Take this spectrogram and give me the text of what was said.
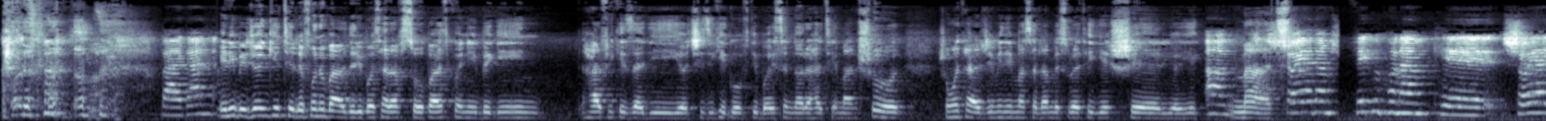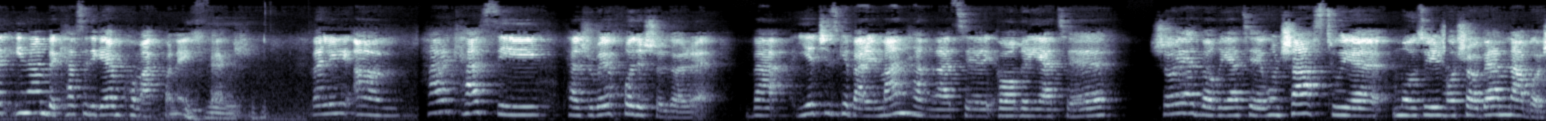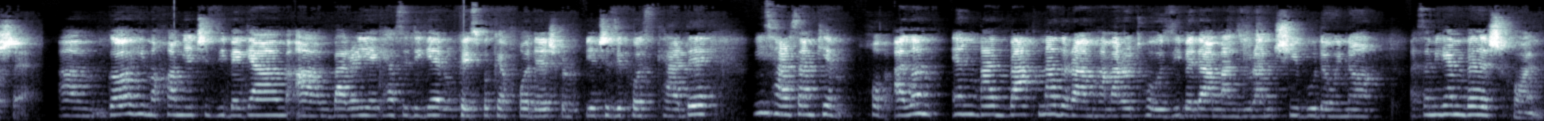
بعدا یعنی به جای اینکه تلفن رو برداری با طرف صحبت کنی بگی این حرفی که زدی یا چیزی که گفتی باعث ناراحتی من شد شما ترجیح میدین مثلا به صورت یه شعر یا یک متن؟ شایدم فکر می‌کنم که شاید اینم به کسی دیگه هم کمک کنه این فکر. ولی هر کسی تجربه خودش رو داره و یه چیزی که برای من حقیقت واقعیته شاید واقعیت اون شخص توی موضوع مشابه هم نباشه. گاهی می‌خوام یه چیزی بگم برای یه کسی دیگه رو فیسبوک خودش یه چیزی پست کرده میترسم که خب الان انقدر وقت ندارم همه رو توضیح بدم منظورم چی بوده و اینا. اصلا میگم ولش کن.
